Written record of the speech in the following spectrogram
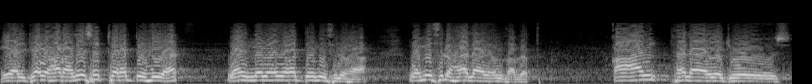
هي الجوهرة ليست ترد هي وإنما يرد مثلها ومثلها لا ينضبط. قال فلا يجوز.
